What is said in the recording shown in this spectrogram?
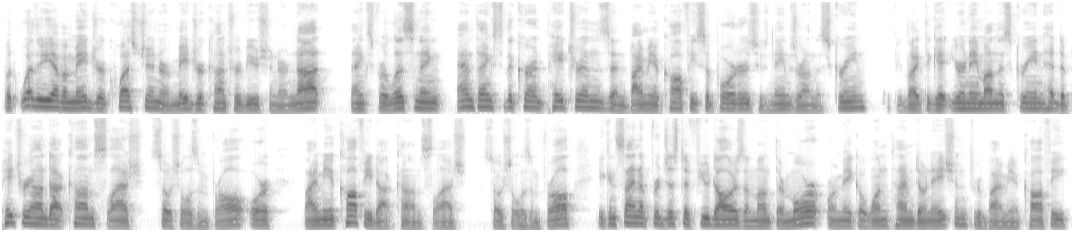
But whether you have a major question or major contribution or not, thanks for listening, and thanks to the current patrons and Buy Me a Coffee supporters whose names are on the screen. If you'd like to get your name on the screen, head to patreon.com slash socialism for all or buymeacoffee.com slash socialism for all. You can sign up for just a few dollars a month or more or make a one-time donation through Buy Me a Coffee.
